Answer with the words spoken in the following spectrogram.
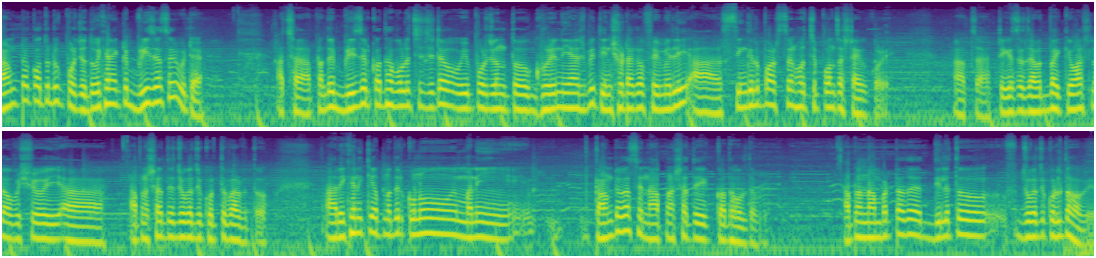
রাউন্ডটা কতটুকু পর্যন্ত? ওইখানে একটা ব্রিজ আছে, ওইটা? আচ্ছা আপনাদের ব্রিজের কথা বলেছে যেটা ওই পর্যন্ত ঘুরে নিয়ে আসবে, তিনশো টাকা ফ্যামিলি আর সিঙ্গেল পার্সন হচ্ছে পঞ্চাশ টাকা করে। আচ্ছা ঠিক আছে, জাভেদ ভাই, কেউ আসলে অবশ্যই আপনার সাথে যোগাযোগ করতে পারবে তো। আর এখানে কি আপনাদের কোনো মানে কাউন্টার আছে না আপনার সাথে কথা বলতে হবে? আপনার নাম্বারটা দিলে তো যোগাযোগ করতে হবে।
